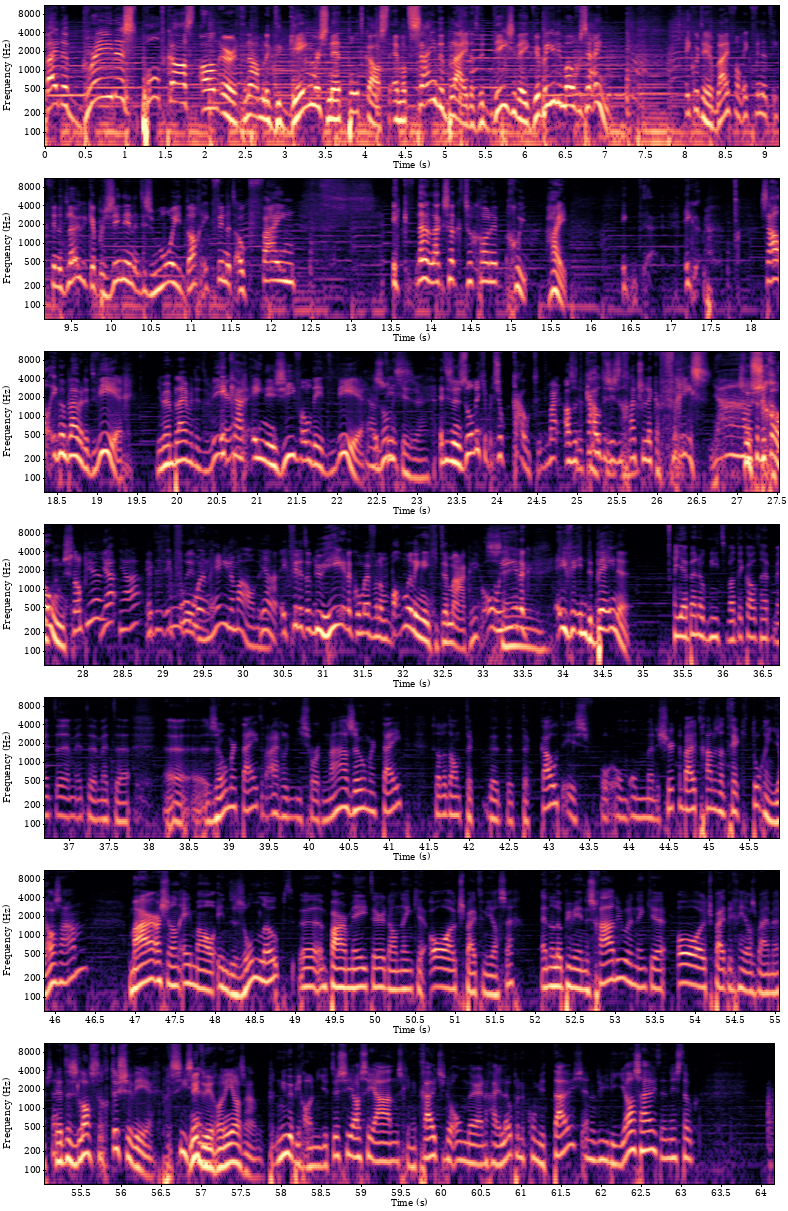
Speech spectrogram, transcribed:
Bij de greatest podcast on earth, namelijk de Gamersnet podcast. En wat zijn we blij dat we deze week weer bij jullie mogen zijn. Ik word er heel blij van. Ik vind het, ik vind het leuk, ik heb er zin in. Het is een mooie dag. Ik vind het ook fijn. Ik, nou, laat ik, ik het zo gewoon even... Goeie, hi. Ik, ik, Saal, ik ben blij met het weer. Je bent blij met het weer? Ik krijg energie van dit weer. Ja, Het zonnetje is- is er. Het is een zonnetje, maar het is ook koud. Maar als het koud is, is het gelijk zo lekker fris. Ja, zo schoon, snap je? Ja, ja. Het Ik, is- ik voel, me- helemaal nu. Ja, ik vind het ook nu heerlijk om even een wandelingetje te maken. Ik oh, Same. heerlijk. Even in de benen. Jij bent ook niet, wat ik altijd heb met, eh, met, eh, met eh, zomertijd, of eigenlijk die soort nazomertijd, zodat het dan te, de, te, te koud is om, om met een shirt naar buiten te gaan. Dus dan trek je toch een jas aan. Maar als je dan eenmaal in de zon loopt, eh, een paar meter, dan denk je, oh, ik spijt van die jas zeg. En dan loop je weer in de schaduw en denk je, oh, ik spijt dat ik geen jas bij me heb zeg. Het is lastig tussenweer. Precies. Nu en- doe je gewoon een jas aan. nu heb je gewoon je tussenjasje aan, misschien een truitje eronder. En dan ga je lopen en dan kom je thuis en dan doe je die jas uit. En dan is het ook...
